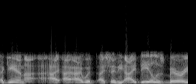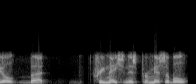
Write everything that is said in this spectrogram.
again, I, I, I would I say the ideal is burial, but cremation is permissible.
